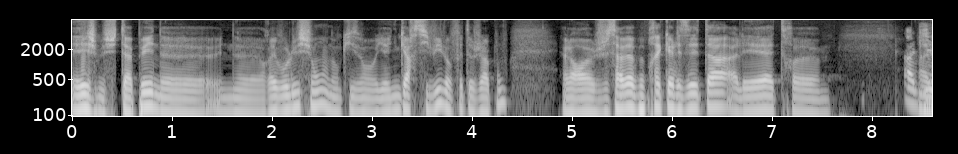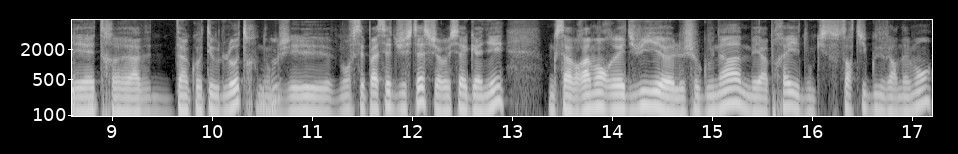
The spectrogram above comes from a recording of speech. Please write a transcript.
Et je me suis tapé une, une révolution. Donc ils ont, il y a une guerre civile au fait au Japon. Alors je savais à peu près quels États allaient être, euh, allaient être euh, d'un côté ou de l'autre. Donc mhm. j'ai, bon, c'est passé de justesse, j'ai réussi à gagner. Donc ça a vraiment réduit euh, le shogunat. Mais après, donc ils sont sortis du gouvernement.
